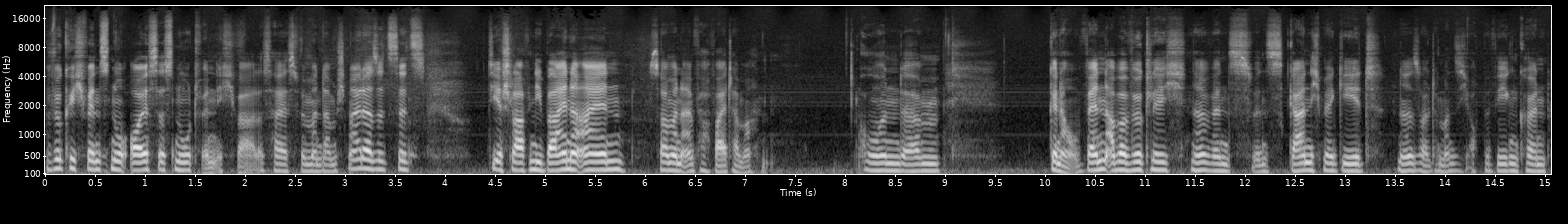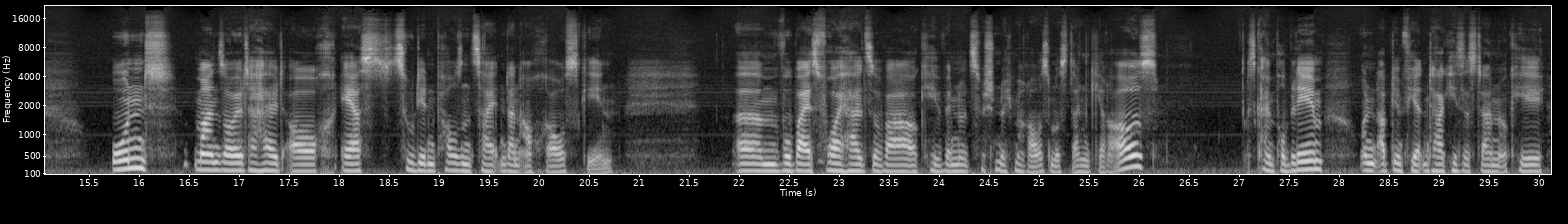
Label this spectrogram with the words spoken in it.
Wirklich, wenn es nur äußerst notwendig war. Das heißt, wenn man da im Schneidersitz sitzt, dir schlafen die Beine ein, soll man einfach weitermachen. Und ähm, genau, wenn aber wirklich, ne, wenn es gar nicht mehr geht, ne, sollte man sich auch bewegen können. Und man sollte halt auch erst zu den Pausenzeiten dann auch rausgehen. Ähm, wobei es vorher halt so war, okay, wenn du zwischendurch mal raus musst, dann geh raus. Ist kein Problem. Und ab dem vierten Tag hieß es dann, okay,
